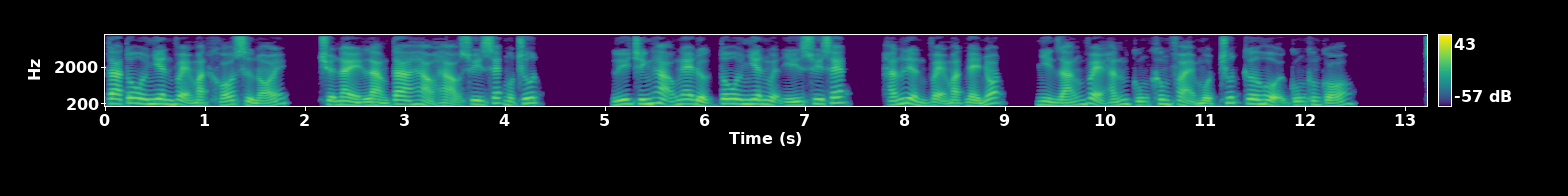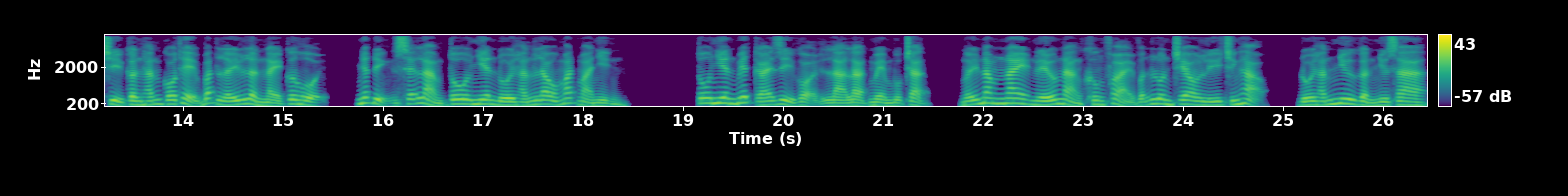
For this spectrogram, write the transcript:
ta tô nhiên vẻ mặt khó xử nói, chuyện này làm ta hảo hảo suy xét một chút. Lý chính hạo nghe được tô nhiên nguyện ý suy xét, hắn liền vẻ mặt nhảy nhót, nhìn dáng vẻ hắn cũng không phải một chút cơ hội cũng không có. Chỉ cần hắn có thể bắt lấy lần này cơ hội, nhất định sẽ làm tô nhiên đối hắn lau mắt mà nhìn. Tô nhiên biết cái gì gọi là lạt mềm buộc chặt, mấy năm nay nếu nàng không phải vẫn luôn treo Lý Chính Hạo, đối hắn như gần như xa,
